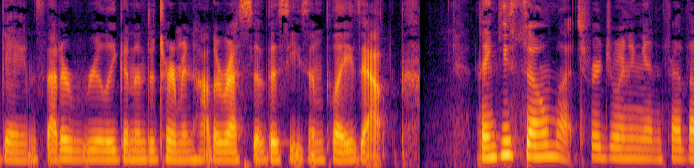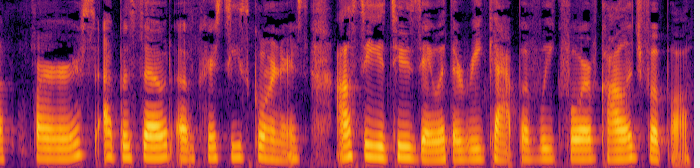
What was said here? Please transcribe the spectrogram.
games that are really going to determine how the rest of the season plays out. Thank you so much for joining in for the first episode of Christy's Corners. I'll see you Tuesday with a recap of week four of college football.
